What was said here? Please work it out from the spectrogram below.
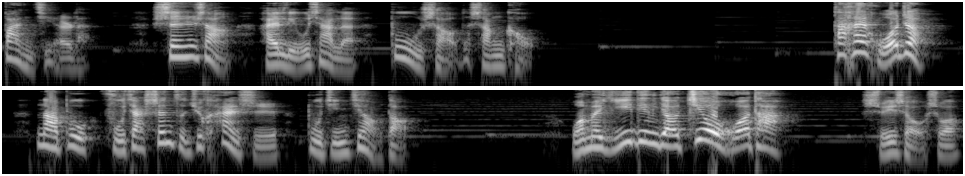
半截了，身上还留下了不少的伤口。他还活着。那布俯下身子去看时，不禁叫道。我们一定要救活他，水手说。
